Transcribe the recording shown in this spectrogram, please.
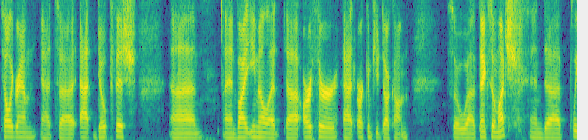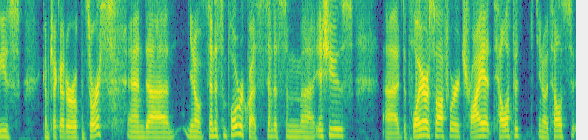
Telegram at at Dopefish and via email at uh, arthur at arccompute.com. So uh, thanks so much. And uh, please come check out our open source and uh, you know send us some pull requests, send us some uh, issues, uh, deploy our software, try it, tell if it you know tell us if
